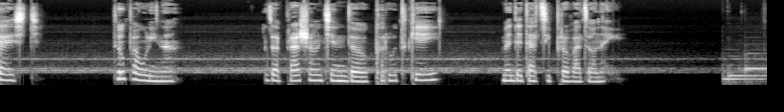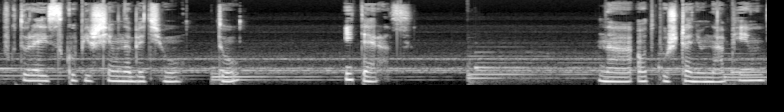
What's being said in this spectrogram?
Cześć, tu Paulina. Zapraszam Cię do krótkiej medytacji prowadzonej, w której skupisz się na byciu tu i teraz, na odpuszczeniu napięć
